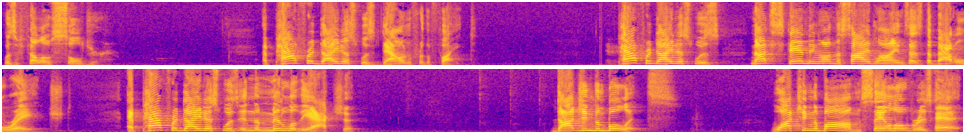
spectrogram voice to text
was a fellow soldier. Epaphroditus was down for the fight. Epaphroditus was not standing on the sidelines as the battle raged. Epaphroditus was in the middle of the action, dodging the bullets, watching the bombs sail over his head,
